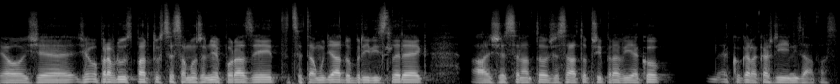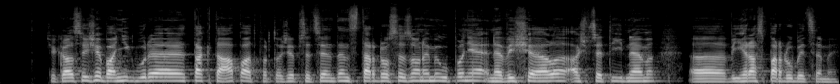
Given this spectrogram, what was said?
Jo, že, že opravdu Spartu chce samozřejmě porazit, chce tam udělat dobrý výsledek a že se na to, že se na to připraví jako, jako na každý jiný zápas. Čekal jsi, že Baník bude tak tápat, protože přece ten start do sezóny mi úplně nevyšel až před týdnem uh, výhra s Pardubicemi.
